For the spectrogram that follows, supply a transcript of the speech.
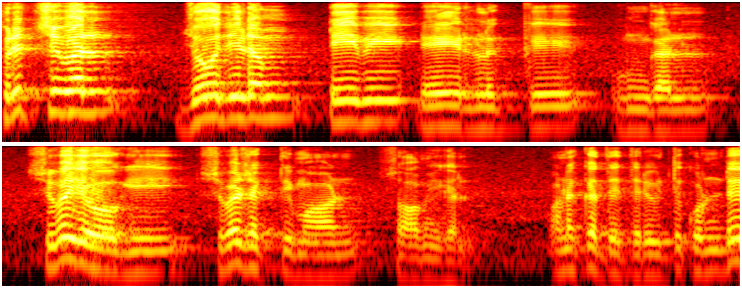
பிரிச்சுவல் ஜோதிடம் டிவி நேயர்களுக்கு உங்கள் சிவயோகி சிவசக்திமான் சுவாமிகள். வணக்கத்தை தெரிவித்துக் கொண்டு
